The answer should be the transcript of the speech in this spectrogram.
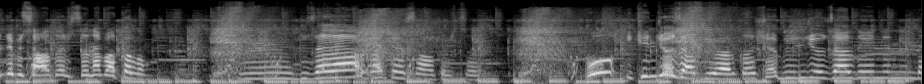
Önce bir saldırısına bakalım. Hmm, güzel arkadaşlar saldırısı. Bu ikinci özelliği arkadaşlar. Birinci özelliğinin de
